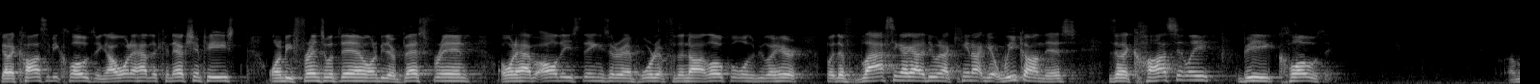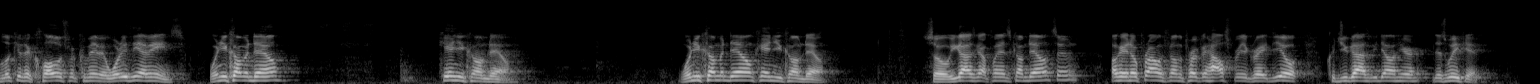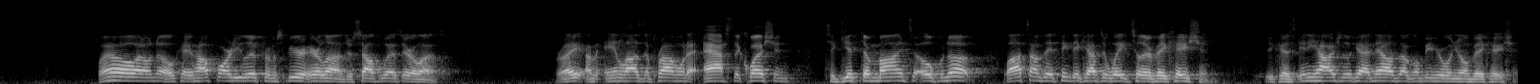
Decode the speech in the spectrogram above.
Got to constantly be closing. I want to have the connection piece. I want to be friends with them. I want to be their best friend. I want to have all these things that are important for the non-locals, the people here. But the last thing I got to do, and I cannot get weak on this, is that I constantly be closing. I'm looking to close for commitment. What do you think that means? When you coming down? Can you come down? When you coming down? Can you come down? So you guys got plans to come down soon? Okay, no problem. We found the perfect house for you. Great deal. Could you guys be down here this weekend? Well, I don't know. Okay, how far do you live from Spirit Airlines or Southwest Airlines? Right? I'm analyzing the problem. I want to ask the question to get their mind to open up. A lot of times they think they have to wait until their vacation because any house you look at now is not going to be here when you're on vacation.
